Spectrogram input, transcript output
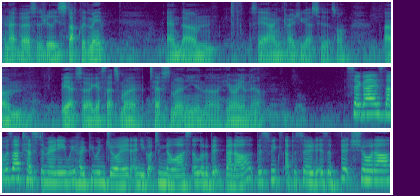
And that verse has really stuck with me. And um, so yeah, I encourage you guys to do that as well. Um, yeah, so I guess that's my testimony, and uh, here I am now. So, guys, that was our testimony. We hope you enjoyed and you got to know us a little bit better. This week's episode is a bit shorter.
